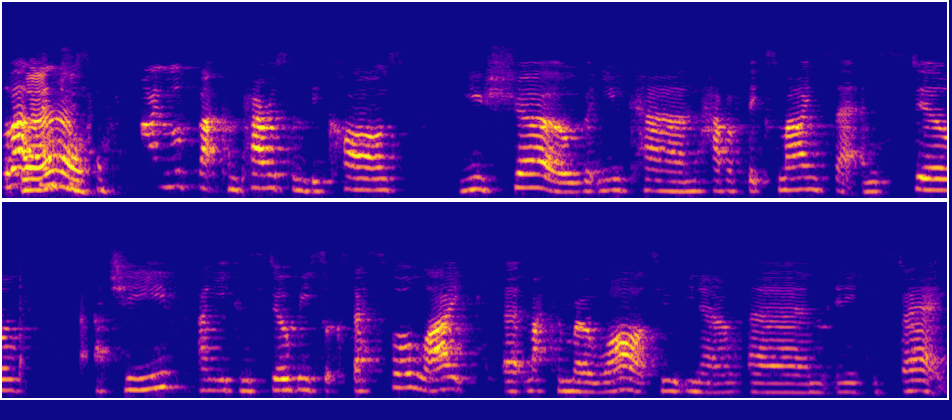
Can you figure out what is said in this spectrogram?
Well, that's wow. I love that comparison because you show that you can have a fixed mindset and still achieve and you can still be successful like uh, McEnroe was who you know um, in his, his day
